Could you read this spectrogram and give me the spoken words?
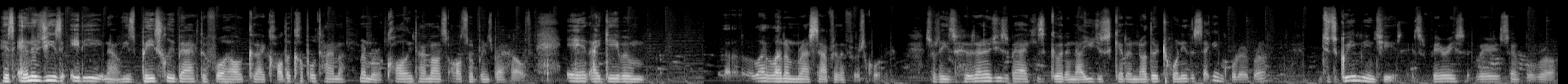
His energy is 88 now. He's basically back to full health because I called a couple timeouts. Remember, calling timeouts also brings back health. And I gave him, uh, let him rest after the first quarter. So his energy's back. He's good. And now you just get another 20 the second quarter, bro. Just green bean cheese. It's very, very simple, bro.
